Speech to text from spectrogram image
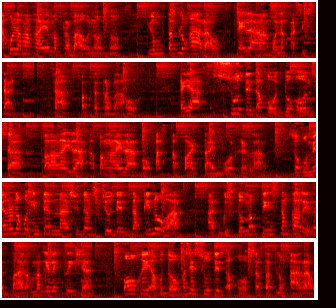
ako lang ang kaya magtrabaho noon, no? Yung tatlong araw, kailangan ko ng assistant sa pagtatrabaho. Kaya suited ako doon sa pangangailangan, pangangailangan ko as a part-time worker lang. So kung meron ako international student na kinuha at gusto mag-change ng career at balak mag-electrician, okay ako doon kasi suited ako sa tatlong araw.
